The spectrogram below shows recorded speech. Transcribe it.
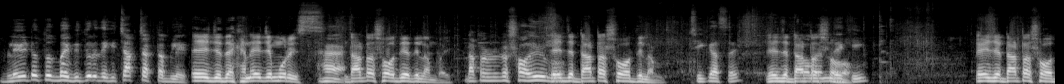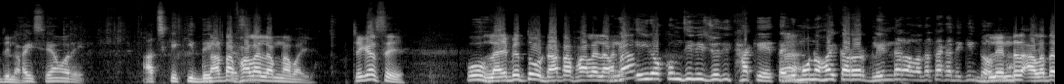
ব্লেডও তো ভাই ভিতরে দেখি চার চারটা ব্লেড এই যে দেখেন এই যে মরিচ। হ্যাঁ। ডাটা সহ দিয়ে দিলাম ভাই। ডাটা ডাটা সহই এই যে ডাটা সহ দিলাম। ঠিক আছে। এই যে ডাটা সহ। দেখি। এই যে ডাটা সহ দিলাম। খাইছে আমারে। আজকে কি ডাটা। ফালাইলাম না ভাই। ঠিক আছে? লাইভে তো ডাটা ফালাইলাম মানে না। এইরকম জিনিস যদি থাকে তাহলে হ্যাঁ। মনে হয় কারোর ব্লেন্ডার আলাদা টাকা দিয়ে কিনতে। ব্লেন্ডার আলাদা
